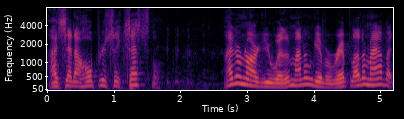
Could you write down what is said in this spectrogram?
I said, I hope you're successful. I don't argue with them. I don't give a rip. Let them have it.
